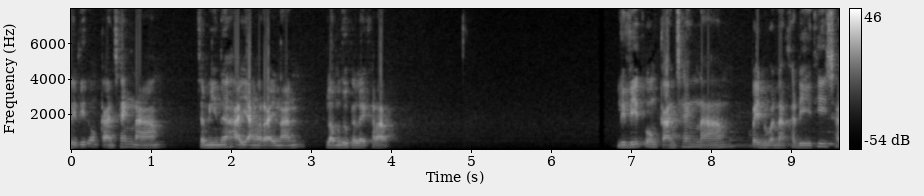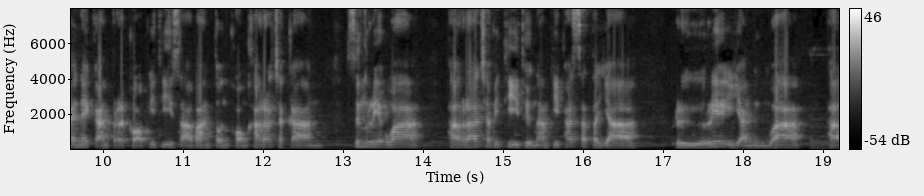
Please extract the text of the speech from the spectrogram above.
ลิลิตองค์การแช่งน้ำจะมีเนื้อหาอย่างไรนั้น เรามาดูกันเลยครับ ลิลิตองค์การแช่งน้ำเป็นวรรณคดีที่ใช้ในการประกอบพิธีสาบานตนของข้าราชการ ซึ่งเรียกว่า พระราชพิธีถือน้ำพิพัฒน์สัตยา หรือเรียกอีกอย่างหนึ่งว่า พระ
